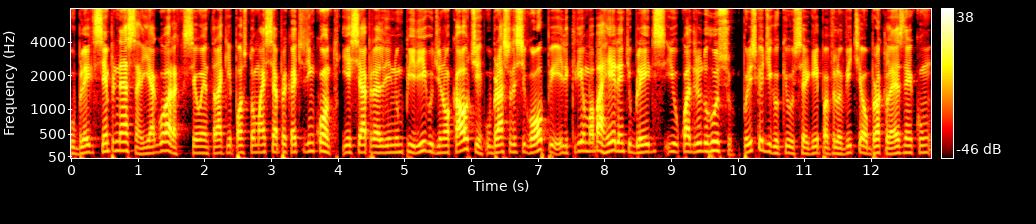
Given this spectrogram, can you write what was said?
O Blade sempre nessa. E agora, se eu entrar aqui, posso tomar esse uppercut de encontro. E esse upper ali num perigo de nocaute, o braço desse golpe, ele cria uma barreira entre o Blades e o quadril do russo. Por isso que eu digo que o Sergei Pavlovich é o Brock Lesnar com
